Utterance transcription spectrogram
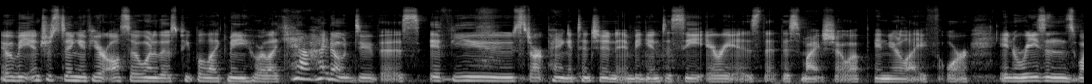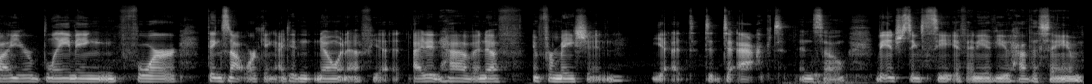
It would be interesting if you're also one of those people like me who are like, yeah, I don't do this. If you start paying attention and begin to see areas that this might show up in your life or in reasons why you're blaming for things not working. I didn't know enough yet. I didn't have enough information yet to, to act. And so it'd be interesting to see if any of you have the same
